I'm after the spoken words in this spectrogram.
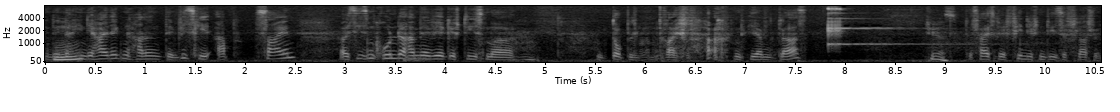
in, den, Mhm. in die heiligen Hallen, den Whisky abseihen. Aus diesem Grunde haben wir wirklich diesmal einen doppelten, dreifachen hier im Glas. Cheers. Das heißt, wir finishen diese Flasche.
